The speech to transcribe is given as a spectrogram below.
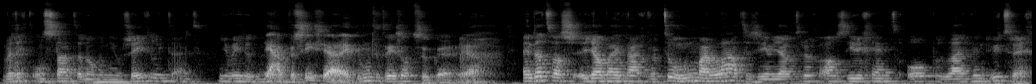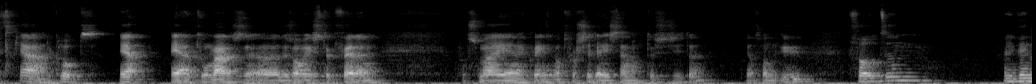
Wellicht ontstaat er nog een nieuw zegenlied uit. Je weet het niet. Ja, precies. Ja, ik moet het weer eens opzoeken. Ja. En dat was jouw bijdrage voor toen, maar later zien we jou terug als dirigent op Live in Utrecht. Ja, dat klopt. Ja, ja toen waren ze eh, dus alweer een stuk verder. Volgens mij, eh, ik weet niet wat voor cd's daar nog tussen zitten. Je had van U, Fotum. En ik denk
